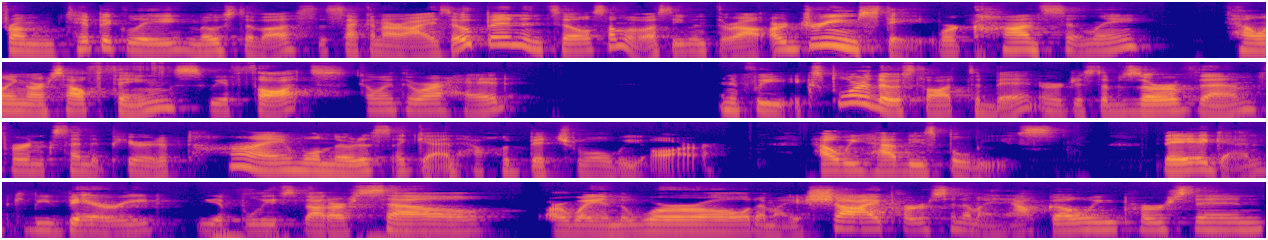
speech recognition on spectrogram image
from typically most of us the second our eyes open until some of us even throughout our dream state. We're constantly telling ourselves things. We have thoughts going through our head. And if we explore those thoughts a bit or just observe them for an extended period of time, we'll notice again how habitual we are, how we have these beliefs. They, again, can be varied. We have beliefs about ourselves, our way in the world. Am I a shy person? Am I an outgoing person?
